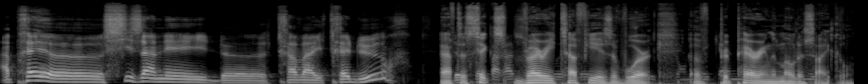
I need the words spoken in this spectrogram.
Après euh, six années de travail très dur, after six very tough years of work, of preparing the motorcycle,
